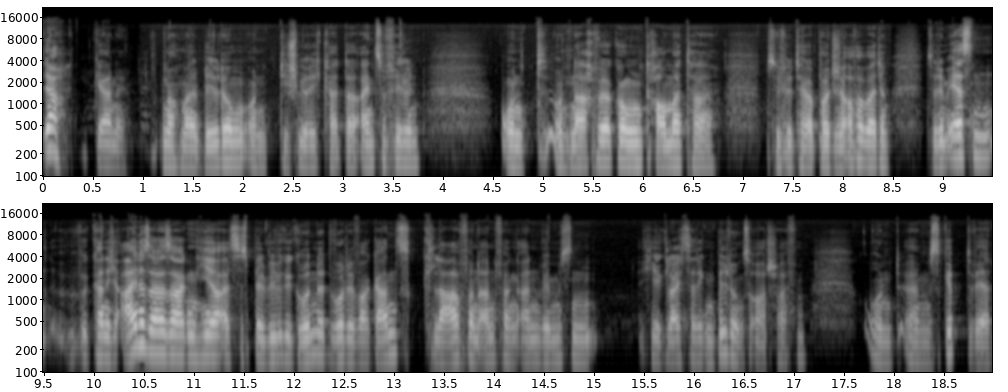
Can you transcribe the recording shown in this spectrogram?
Ja, gerne. Nochmal Bildung und die Schwierigkeit da einzufüllen und, und Nachwirkungen, Traumata psychotherapeutische Aufarbeitung. Zu dem ersten kann ich eine Sache sagen, hier, als das Bellevue gegründet wurde, war ganz klar von Anfang an, wir müssen hier gleichzeitig einen Bildungsort schaffen. Und ähm, es gibt, wer,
